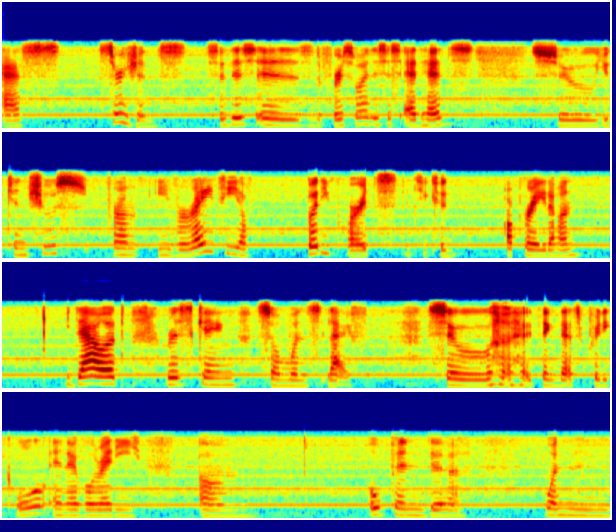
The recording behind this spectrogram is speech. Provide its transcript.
as surgeons. So this is the first one. This is EdHeads. So you can choose from a variety of body parts that you could operate on without risking someone's life so I think that's pretty cool and I've already um, opened uh, one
